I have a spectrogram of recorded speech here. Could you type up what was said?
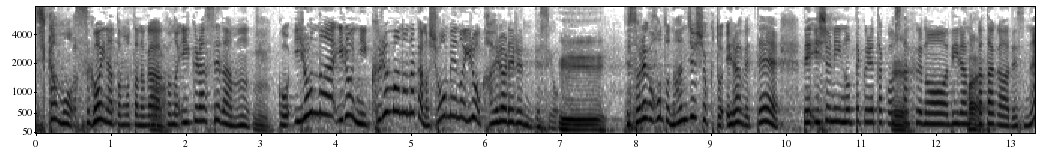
しかもすごいなと思ったのが、うん。この E クラスセダン、ん。こういろんな色に車の中の照明の色を変えられるんですよ。えでそれが本当何十色と選べてで一緒に乗ってくれたこうええスタッフのディーラーの方がですね、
